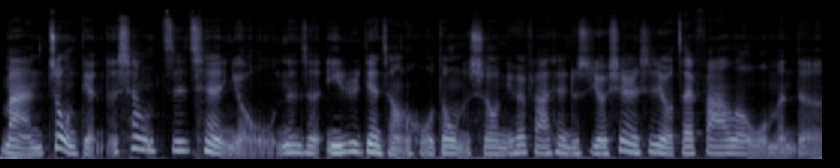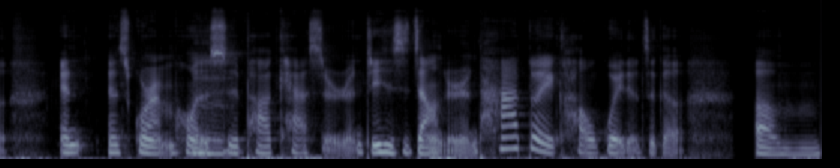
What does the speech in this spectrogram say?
蛮重点的。像之前有那个一日店长的活动的时候，你会发现，就是有些人是有在 follow 我们的 Instagram 或者嗯是 Podcast 的人，即使是这样的人，他对靠柜的这个嗯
